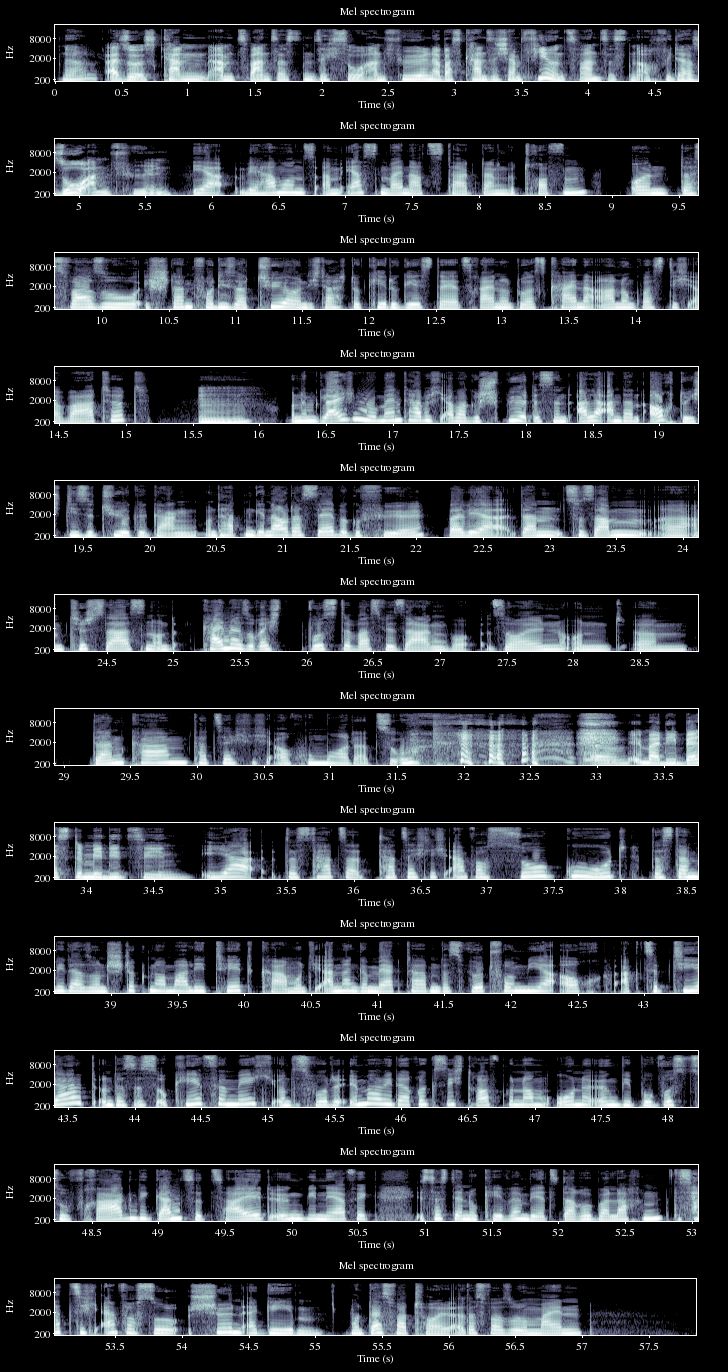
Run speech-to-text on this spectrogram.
Ne? Also es kann am 20. sich so anfühlen, aber es kann sich am 24. auch wieder so anfühlen. Ja, wir haben uns am ersten Weihnachtstag dann getroffen und das war so, ich stand vor dieser Tür und ich dachte, okay, du gehst da jetzt rein und du hast keine Ahnung, was dich erwartet. Mhm. Und im gleichen Moment habe ich aber gespürt, es sind alle anderen auch durch diese Tür gegangen und hatten genau dasselbe Gefühl, weil wir dann zusammen äh, am Tisch saßen und keiner so recht wusste, was wir sagen sollen. Und ähm, dann kam tatsächlich auch Humor dazu. ähm, Immer die beste Medizin. Ja, das tat tatsächlich einfach so gut, dass dann wieder so ein Stück Normalität kam und die anderen gemerkt haben, das wird von mir auch akzeptiert und das ist okay für mich und es wurde immer wieder Rücksicht drauf genommen, ohne irgendwie bewusst zu fragen, die ganze Zeit irgendwie nervig. Ist das denn okay, wenn wir jetzt darüber lachen? Das hat sich einfach so schön ergeben und das war toll. Also das war so mein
